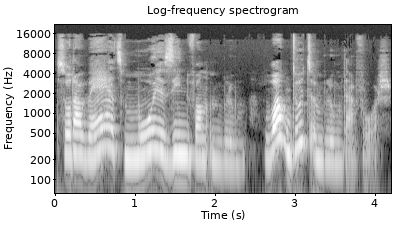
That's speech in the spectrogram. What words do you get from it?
Zodat wij het mooie zien van een bloem. Wat doet een bloem daarvoor?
